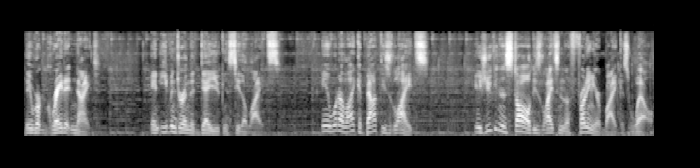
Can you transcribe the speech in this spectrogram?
they work great at night, and even during the day you can see the lights. And what I like about these lights is you can install these lights in the front of your bike as well.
